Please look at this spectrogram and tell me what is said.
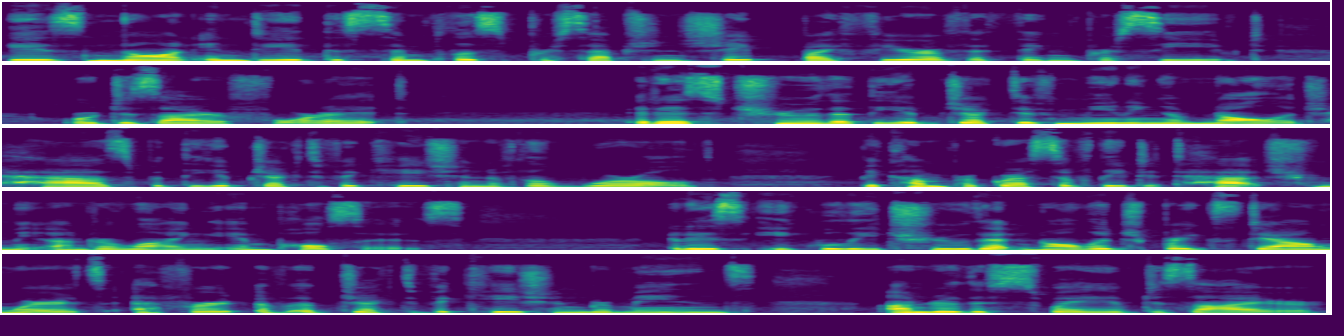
is not indeed the simplest perception shaped by fear of the thing perceived, or desire for it? It is true that the objective meaning of knowledge has, with the objectification of the world, become progressively detached from the underlying impulses. It is equally true that knowledge breaks down where its effort of objectification remains under the sway of desire.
